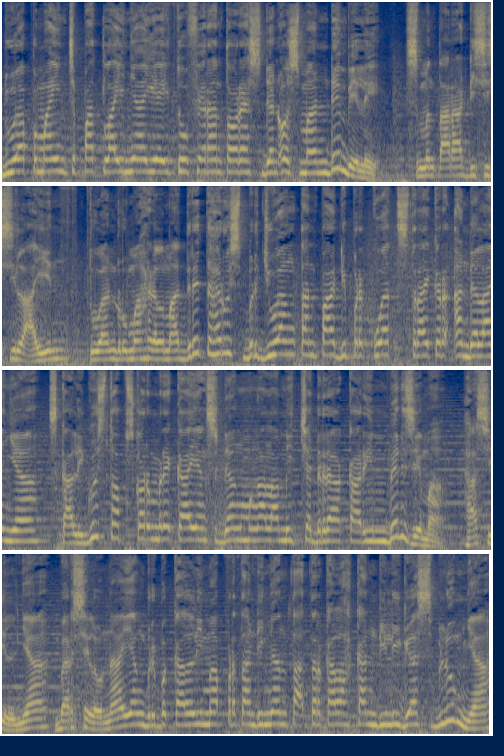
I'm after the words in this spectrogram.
dua pemain cepat lainnya yaitu Ferran Torres dan Osman Dembele. Sementara di sisi lain, tuan rumah Real Madrid harus berjuang tanpa diperkuat striker andalannya sekaligus top skor mereka yang sedang mengalami cedera Karim Benzema. Hasilnya, Barcelona yang berbekal lima pertandingan tak terkalahkan di liga sebelumnya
